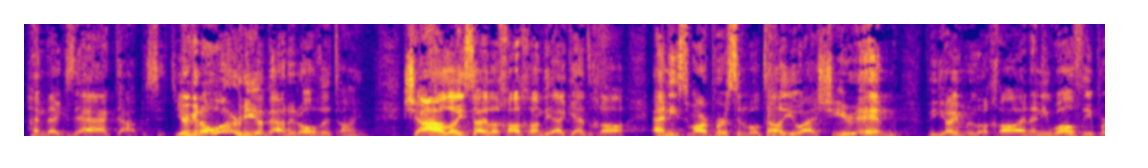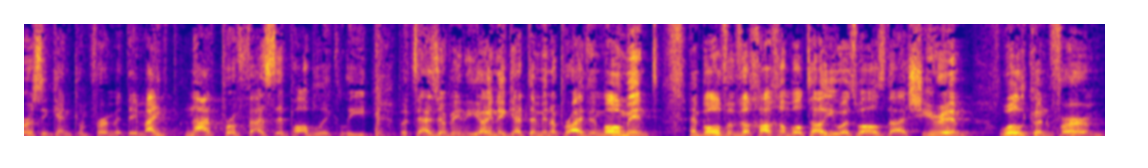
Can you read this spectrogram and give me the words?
And the exact opposite. You're going to worry about it all the time. Any smart person will tell you, Ashirim, the and any wealthy person can confirm it. They might not profess it publicly, but says Rabbeinu Yoina, get them in a private moment, and both of the Chacham will tell you as well as the Ashirim will confirm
